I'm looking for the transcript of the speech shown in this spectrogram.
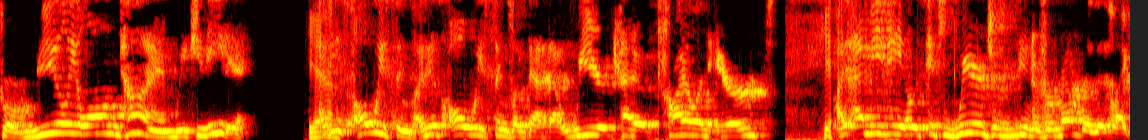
for a really long time, we can eat it. I yeah, think it's always things. I think it's always things like that. That weird kind of trial and error. I, I, mean, you know, it's, it's, weird to you know to remember that like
